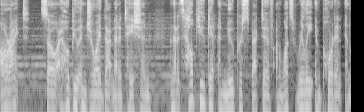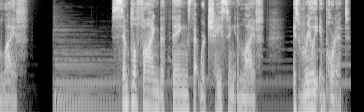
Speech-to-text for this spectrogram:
All right, so I hope you enjoyed that meditation and that it's helped you get a new perspective on what's really important in life. Simplifying the things that we're chasing in life is really important.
